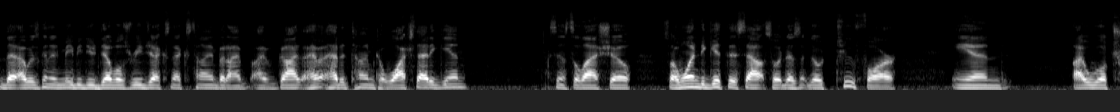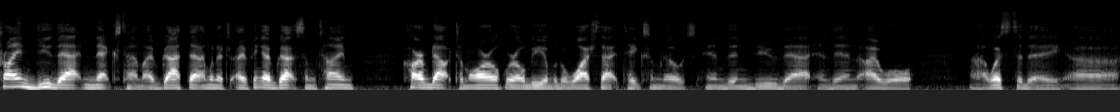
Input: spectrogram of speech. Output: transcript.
that I was going to maybe do Devil's Rejects next time, but I've, I've got I haven't had a time to watch that again since the last show. So I wanted to get this out so it doesn't go too far, and I will try and do that next time. I've got that. I'm gonna. I think I've got some time carved out tomorrow where I'll be able to watch that, take some notes, and then do that, and then I will. Uh, what's today? Uh,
